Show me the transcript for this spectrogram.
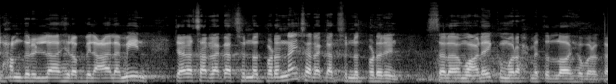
আলহামদুলিল্লাহ রবিল আলমিন। যারা সার রাকাত সুন্নত পড়েন নাই সার রাকাত সুন্নত পড়েন আসসালামু আলাইকুম রহমতুল্লাহ বরকাত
